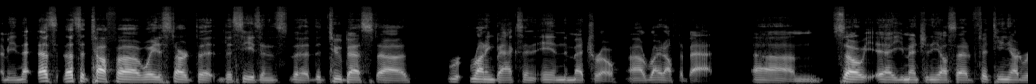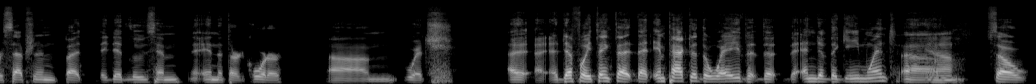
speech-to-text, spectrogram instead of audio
I mean, that, that's that's a tough uh, way to start the the season. It's the the two best uh, r- running backs in in the Metro uh, right off the bat. Um, so you mentioned he also had 15 yard reception, but they did lose him in the third quarter um, which I, I, definitely think that that impacted the way that the, the end of the game went. Um, yeah. So,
